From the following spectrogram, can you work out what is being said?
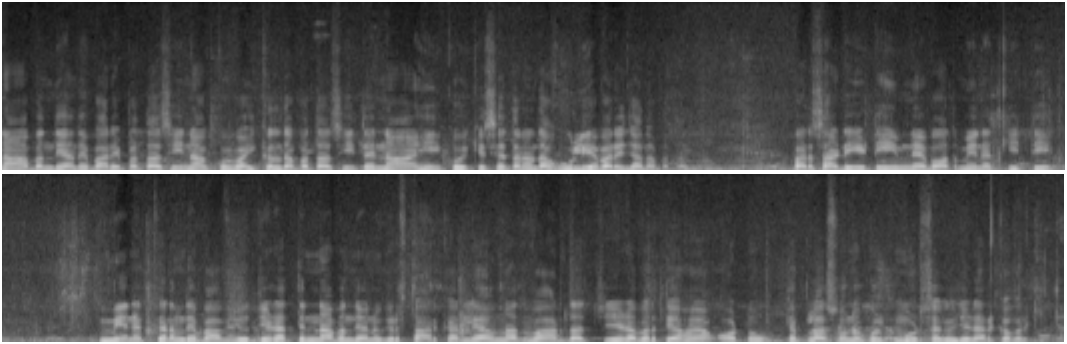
ਨਾ ਬੰਦਿਆਂ ਦੇ ਬਾਰੇ ਪਤਾ ਸੀ ਨਾ ਕੋਈ ਵਾਹੀਕਲ ਦਾ ਪਤਾ ਸੀ ਤੇ ਨਾ ਹੀ ਕੋਈ ਕਿਸੇ ਤਰ੍ਹਾਂ ਦਾ ਹੂਲੀਏ ਬਾਰੇ ਜ਼ਿਆਦਾ ਪਤਾ ਸੀ। ਪਰ ਸਾਡੀ ਟੀਮ ਨੇ ਬਹੁਤ ਮਿਹਨਤ ਕੀਤੀ। ਮਿਹਨਤ ਕਰਨ ਦੇ ਬਾਵਜੂਦ ਜਿਹੜਾ ਤਿੰਨਾਂ ਬੰਦਿਆਂ ਨੂੰ ਗ੍ਰਿਫਤਾਰ ਕਰ ਲਿਆ ਉਹਨਾਂ ਦੀ ਵਾਰਦਾਤ 'ਚ ਜਿਹੜਾ ਵਰਤਿਆ ਹੋਇਆ ਆਟੋ ਤੇ ਪਲੱਸ ਉਹਨਾਂ ਕੋਲ ਇੱਕ ਮੋਟਰਸਾਈਕਲ ਜਿਹੜਾ ਰਿਕਵਰ ਕੀਤਾ।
